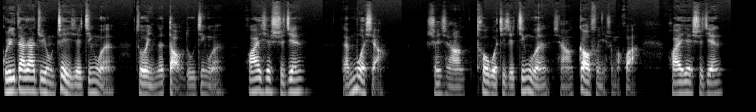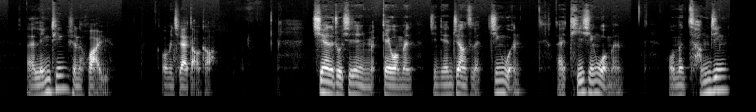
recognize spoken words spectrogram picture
鼓励大家就用这一节经文作为你的导读经文，花一些时间来默想神想要透过这些经文想要告诉你什么话，花一些时间来聆听神的话语。我们一起来祷告。亲爱的主，谢谢你们给我们今天这样子的经文，来提醒我们，我们曾经。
